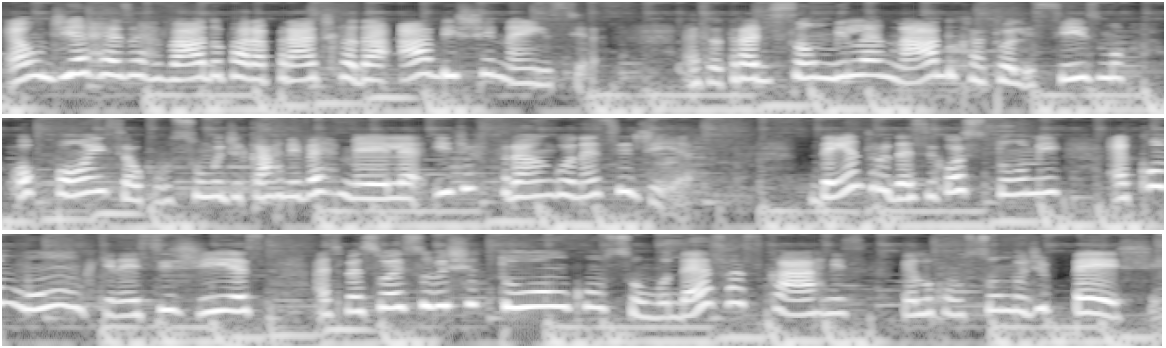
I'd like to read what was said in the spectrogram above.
é um dia reservado para a prática da abstinência. Essa tradição milenar do catolicismo opõe-se ao consumo de carne vermelha e de frango nesse dia. Dentro desse costume, é comum que nesses dias as pessoas substituam o consumo dessas carnes pelo consumo de peixe.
